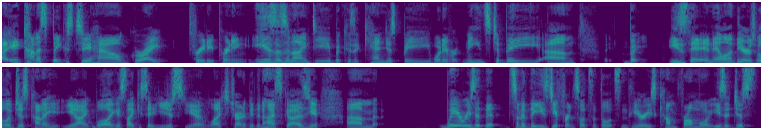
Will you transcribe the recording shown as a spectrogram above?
it kind of speaks to how great 3D printing is as an idea because it can just be whatever it needs to be. Um, but is there an element there as well of just kind of you know well i guess like you said you just you know like to try to be the nice guys you um where is it that sort of these different sorts of thoughts and theories come from or is it just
